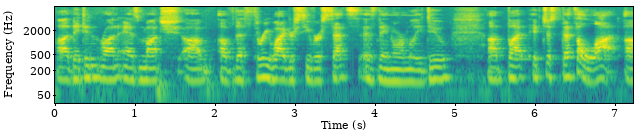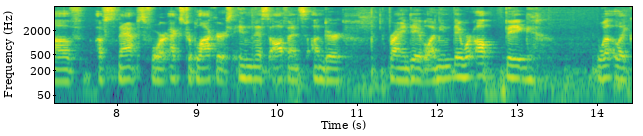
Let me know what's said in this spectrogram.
Uh, they didn't run as much um, of the three wide receiver sets as they normally do, uh, but it just that's a lot of of snaps for extra blockers in this offense under Brian Daboll. I mean, they were up big, well, like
